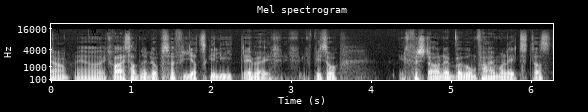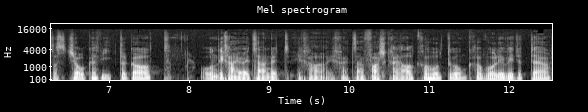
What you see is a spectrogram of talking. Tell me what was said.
Ja. Ja, ich weiß halt nicht, ob es an 40 liegt. Eben, ich, ich, ich bin so, ich verstehe nicht, warum auf einmal jetzt das, das Joggen weitergeht. Und ich habe ja jetzt auch nicht, ich habe, ich habe jetzt auch fast keinen Alkohol getrunken, obwohl ich wieder darf.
